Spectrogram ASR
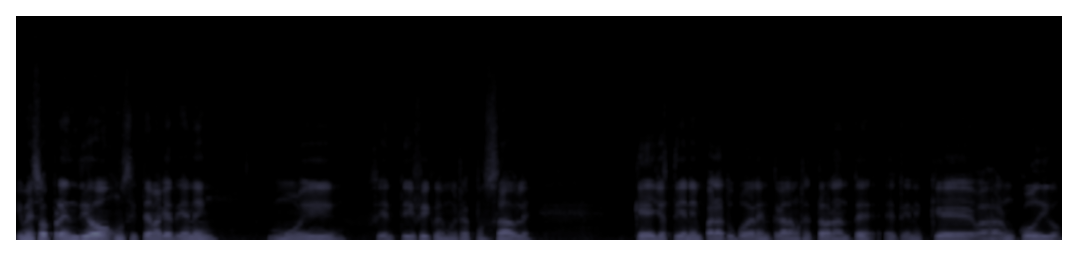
Y me sorprendió un sistema que tienen muy científico y muy responsable, que ellos tienen para tú poder entrar a un restaurante, eh, tienes que bajar un código,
